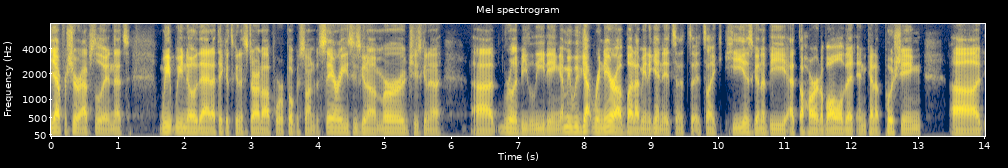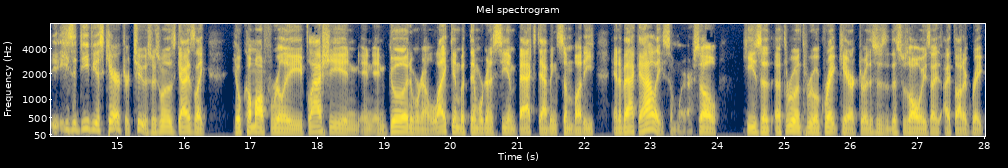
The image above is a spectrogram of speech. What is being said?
yeah, for sure, absolutely, and that's we we know that. I think it's going to start off. We're focused on Viserys. He's going to emerge. He's going to uh, really be leading. I mean, we've got Rhaenyra, but I mean, again, it's it's, it's like he is going to be at the heart of all of it and kind of pushing. Uh, he's a devious character too, so he's one of those guys like he'll come off really flashy and and, and good, and we're going to like him, but then we're going to see him backstabbing somebody in a back alley somewhere. So he's a, a, through and through a great character. This is this was always I, I thought a great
